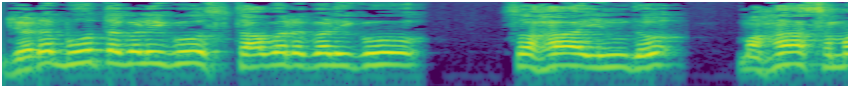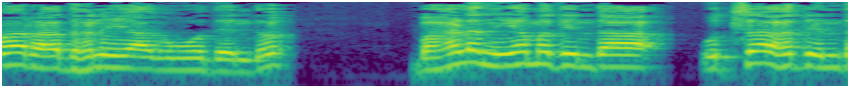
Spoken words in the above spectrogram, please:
ಜಡಭೂತಗಳಿಗೂ, ಸ್ಥಾವರಗಳಿಗೂ ಸಹ ಇಂದು ಮಹಾ ಸಮಾರಾಧನೆಯಾಗುವುದೆಂದು ಬಹಳ ನಿಯಮದಿಂದ, ಉತ್ಸಾಹದಿಂದ,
